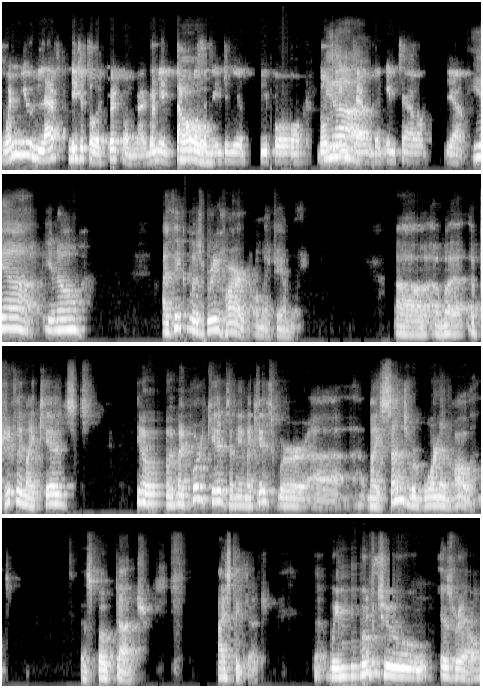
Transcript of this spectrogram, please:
When you left digital equipment, right? When Running thousand oh. engineer people, go yeah. to Intel, then Intel, yeah. Yeah, you know, I think it was really hard on my family, uh, particularly my kids you know, my poor kids, I mean, my kids were, uh, my sons were born in Holland and spoke Dutch. I speak Dutch. We moved to Israel.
